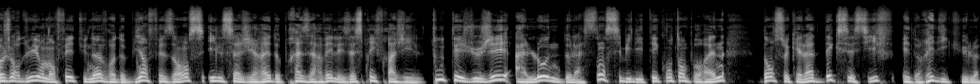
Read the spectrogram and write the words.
Aujourd'hui, on en fait une œuvre de bienfaisance. Il s'agirait de préserver les esprits fragiles. Tout est jugé à l'aune de la sensibilité contemporaine dans ce qu'elle a d'excessif et de ridicule.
